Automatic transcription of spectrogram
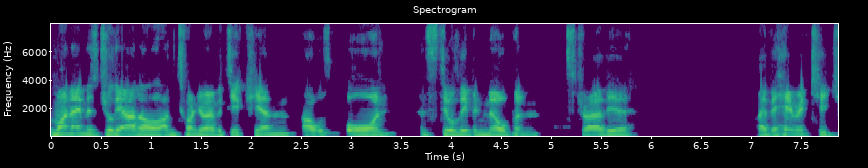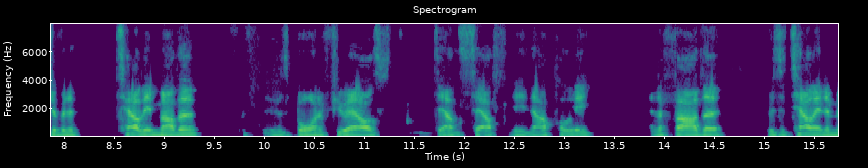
My name is Giuliano Antonio Avedikian. I was born and still live in Melbourne, Australia. I have a heritage of an Italian mother who was born a few hours down south near Napoli, and a father who's Italian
